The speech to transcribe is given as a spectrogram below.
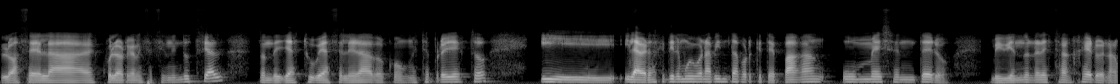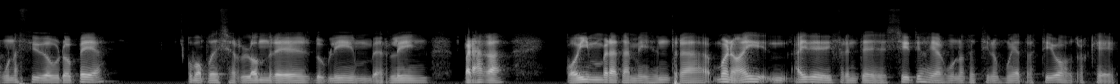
lo hace la Escuela de Organización Industrial, donde ya estuve acelerado con este proyecto y, y, la verdad es que tiene muy buena pinta porque te pagan un mes entero viviendo en el extranjero, en alguna ciudad europea, como puede ser Londres, Dublín, Berlín, Praga, Coimbra también entra. Bueno, hay, hay de diferentes sitios, hay algunos destinos muy atractivos, otros que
